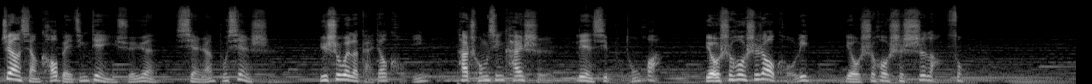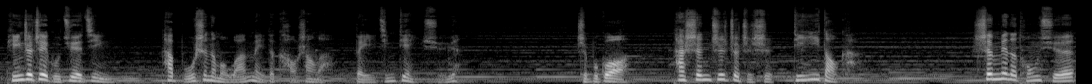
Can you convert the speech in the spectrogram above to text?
这样想考北京电影学院显然不现实。于是为了改掉口音，他重新开始练习普通话，有时候是绕口令，有时候是诗朗诵。凭着这股倔劲，他不是那么完美的考上了北京电影学院。只不过他深知这只是第一道坎。身边的同学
